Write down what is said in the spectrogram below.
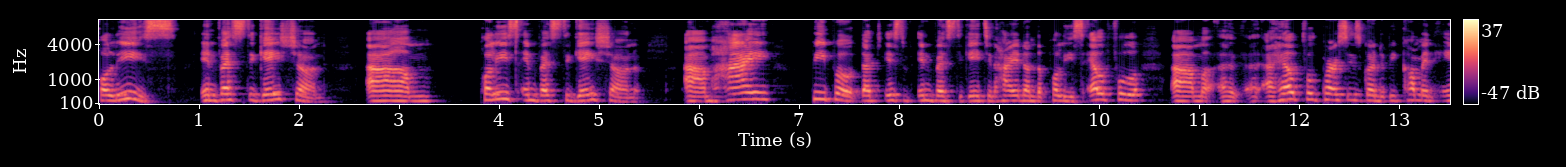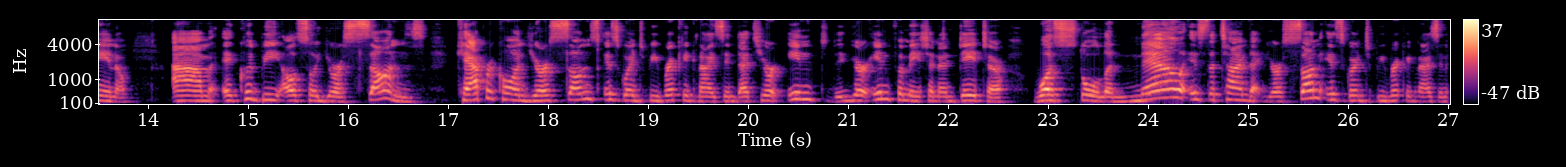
police, investigation, um, police investigation, um, high people that is investigating higher than the police, helpful, um, a, a helpful person is going to be coming in. Um, it could be also your sons Capricorn, your sons is going to be recognizing that your in your information and data was stolen. Now is the time that your son is going to be recognizing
